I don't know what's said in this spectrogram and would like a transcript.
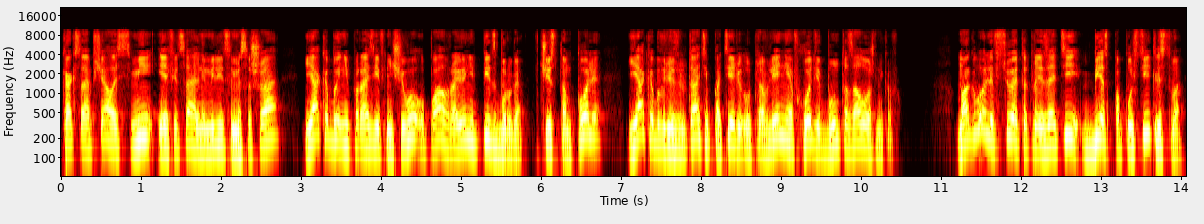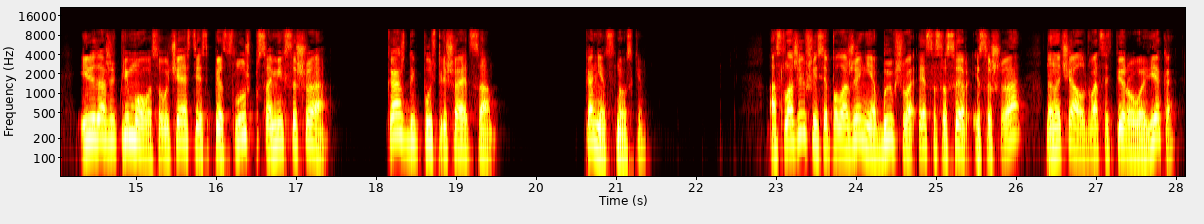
как сообщалось СМИ и официальными лицами США, якобы не поразив ничего, упал в районе Питтсбурга в чистом поле, якобы в результате потери управления в ходе бунта заложников. Могло ли все это произойти без попустительства или даже прямого соучастия спецслужб самих США? Каждый пусть решает сам. Конец сноски. А сложившееся положение бывшего СССР и США на начало 21 века –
